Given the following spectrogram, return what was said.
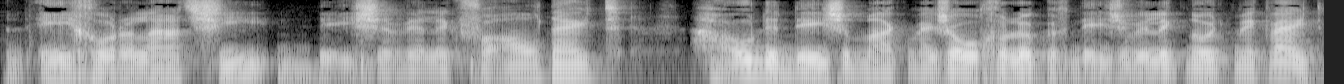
een ego-relatie. Deze wil ik voor altijd houden. Deze maakt mij zo gelukkig. Deze wil ik nooit meer kwijt.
